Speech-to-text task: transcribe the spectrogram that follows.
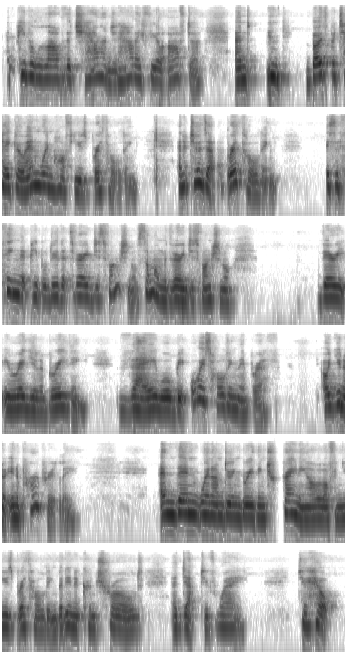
And people love the challenge and how they feel after. And both Buteyko and Wim Hof use breath holding. And it turns out breath holding is a thing that people do that's very dysfunctional. Someone with very dysfunctional, very irregular breathing, they will be always holding their breath or, you know, inappropriately. And then when I'm doing breathing training, I will often use breath holding, but in a controlled, adaptive way to help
